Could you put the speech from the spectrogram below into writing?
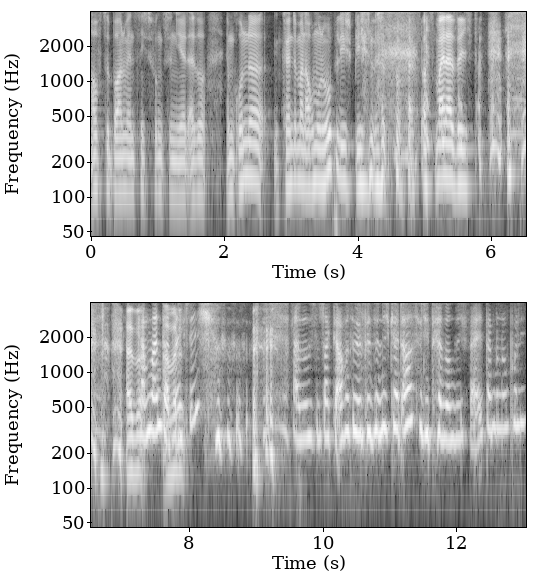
aufzubauen, wenn es nicht funktioniert. Also im Grunde könnte man auch Monopoly spielen oder sowas, aus meiner Sicht. also, Kann man tatsächlich. also es sagt ja auch was über die Persönlichkeit aus, wie die Person sich verhält bei Monopoly.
